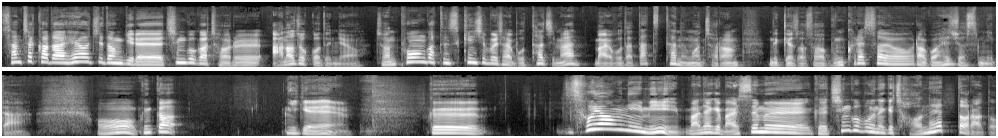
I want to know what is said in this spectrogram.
산책하다 헤어지던 길에 친구가 저를 안아줬거든요. 전 포옹 같은 스킨십을 잘 못하지만 말보다 따뜻한 응원처럼 느껴져서 뭉클했어요. 라고 해주셨습니다. 어, 그러니까 이게 그 소영님이 만약에 말씀을 그 친구분에게 전했더라도,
